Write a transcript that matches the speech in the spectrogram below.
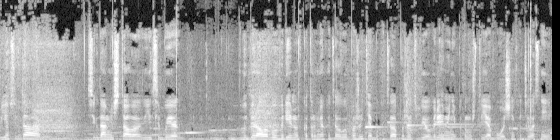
Я всегда, всегда мечтала, если бы я выбирала бы время, в котором я хотела бы пожить, я бы хотела пожить в ее времени, потому что я бы очень хотела с ней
